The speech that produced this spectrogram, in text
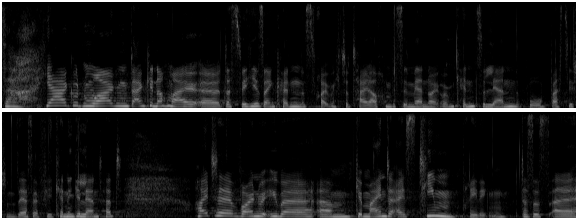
So, ja, guten Morgen. Danke nochmal, äh, dass wir hier sein können. Es freut mich total, auch ein bisschen mehr Neu-Ulm kennenzulernen, wo Basti schon sehr, sehr viel kennengelernt hat. Heute wollen wir über ähm, Gemeinde als Team predigen. Das, ist, äh,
